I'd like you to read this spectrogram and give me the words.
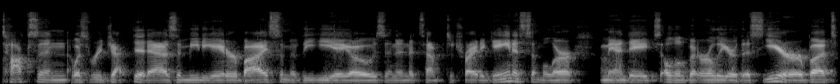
Thaksin was rejected as a mediator by some of the EAOs in an attempt to try to gain a similar mandate a little bit earlier this year. But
